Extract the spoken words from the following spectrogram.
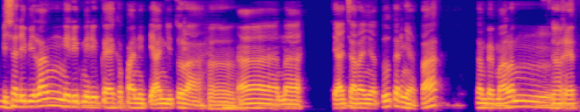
bisa dibilang mirip-mirip kayak kepanitiaan gitulah. eh, Nah, nah si acaranya tuh ternyata sampai malam ngaret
